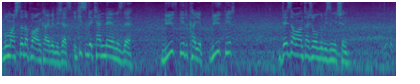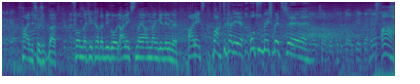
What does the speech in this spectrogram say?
Bu maçta da puan kaybedeceğiz. İkisi de kendi evimizde. Büyük bir kayıp. Büyük bir dezavantaj oldu bizim için. Haydi çocuklar. Son dakikada bir gol. Alex'in ayağından gelir mi? Alex baktı kaleye. 35 metre. Ah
